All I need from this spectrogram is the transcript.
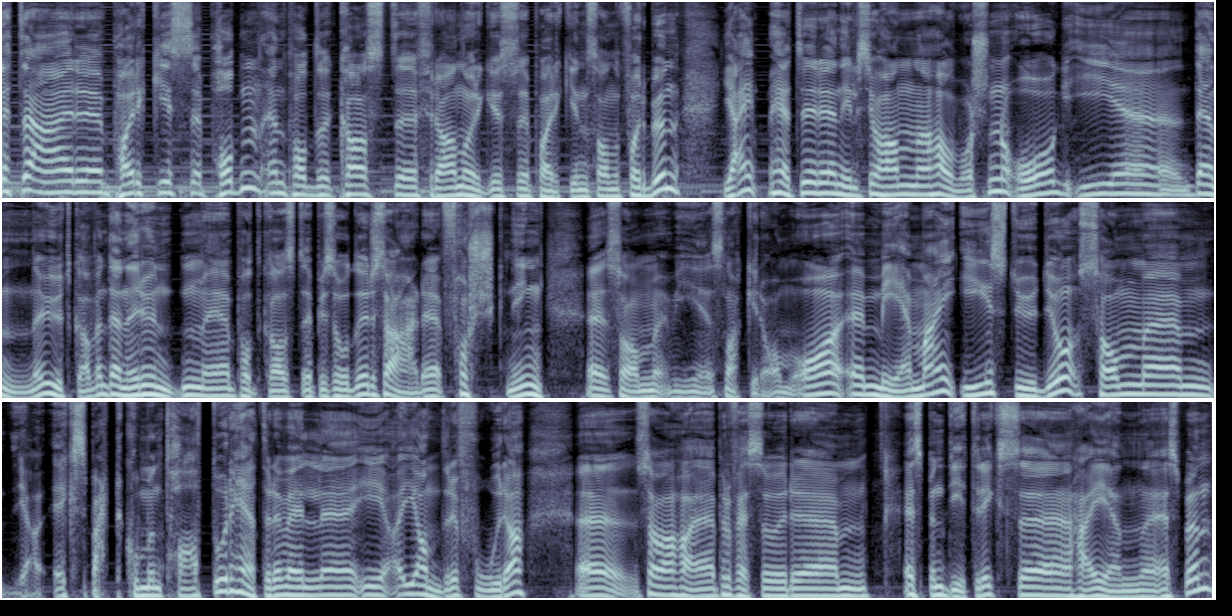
Dette er Parkis-podden, en podkast fra Norges Parkinsonforbund. Jeg heter Nils Johan Halvorsen, og i eh, denne utgaven, denne runden med podkastepisoder, så er det forskning eh, som vi snakker om. Og eh, med meg i studio som ja, ekspertkommentator, heter det vel i, i andre fora, så har jeg professor Espen Dietrichs. Hei igjen, Espen.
